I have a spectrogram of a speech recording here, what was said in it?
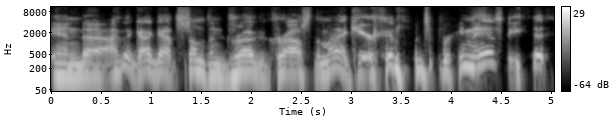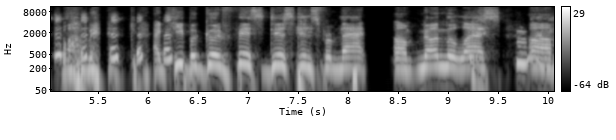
and uh, I think I got something drug across the mic here. it looks pretty nasty. well, man, I keep a good fist distance from that. Um, nonetheless, um,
